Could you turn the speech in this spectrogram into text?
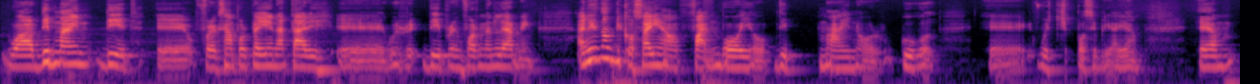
what DeepMind did, uh, for example, playing Atari with re deep reinforcement learning. And it's not because I am a fanboy of DeepMind or Google, which possibly I am. Um,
